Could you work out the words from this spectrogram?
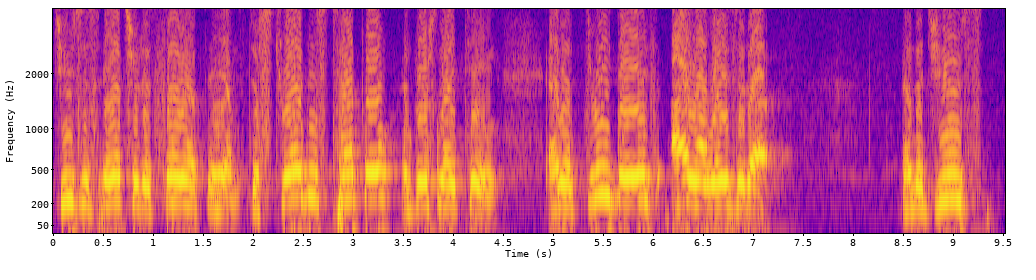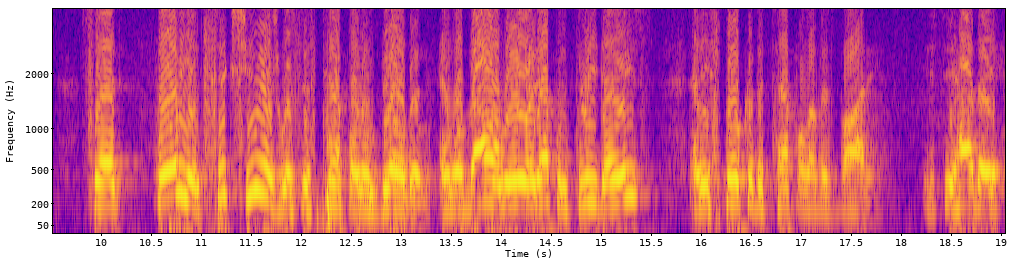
Jesus answered and said unto him, Destroy this temple, in verse 19, and in three days I will raise it up. And the Jews said, Forty and six years was this temple in building, and will thou rear it up in three days? And he spoke of the temple of his body. You see how they,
